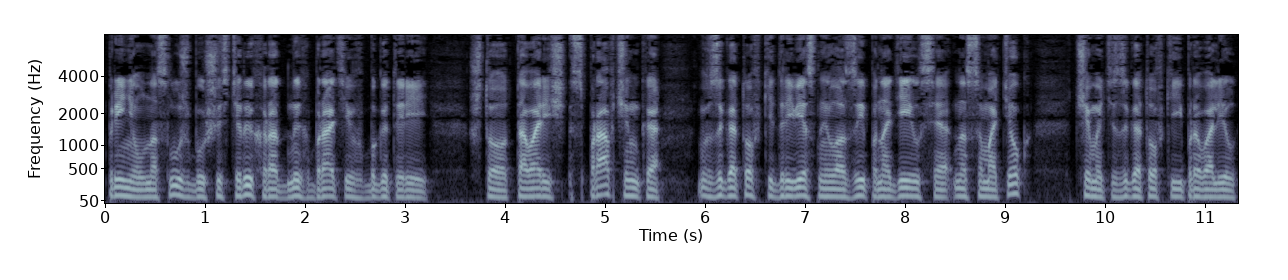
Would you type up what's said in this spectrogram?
принял на службу шестерых родных братьев-богатырей, что товарищ Справченко в заготовке древесной лозы понадеялся на самотек – чем эти заготовки и провалил,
